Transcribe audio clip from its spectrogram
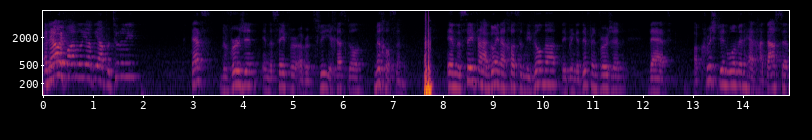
And now I finally have the opportunity. That's the version in the Sefer of Reb Tzvi Yecheskel Michelson. In the Sefer Hagoyin HaChassid Mivilna, they bring a different version that a Christian woman had hadassim,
